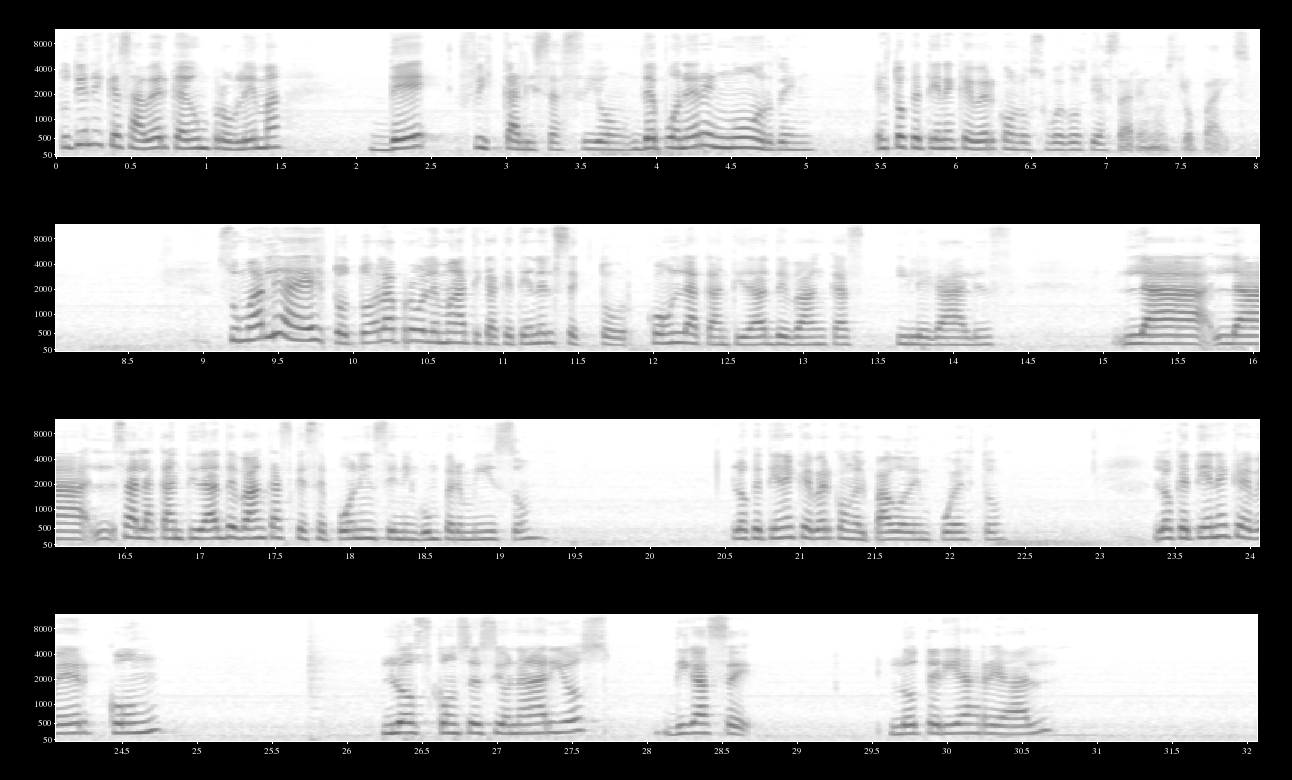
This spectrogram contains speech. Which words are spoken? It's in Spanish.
tú tienes que saber que hay un problema de fiscalización, de poner en orden esto que tiene que ver con los juegos de azar en nuestro país. Sumarle a esto toda la problemática que tiene el sector con la cantidad de bancas ilegales, la, cantidad de bancas que se ponen sin ningún permiso, lo que tiene que ver con el pago de impuestos, lo que tiene que ver con los concesionarios, dígase Lotería Real,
